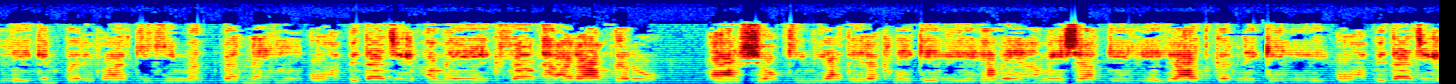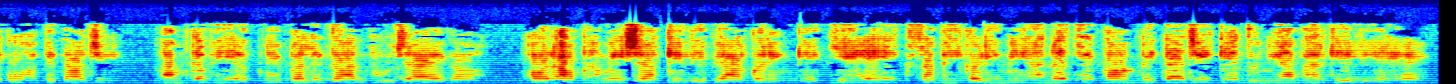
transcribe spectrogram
لیکن پریوار کی قیمت پر نہیں۔ وہ پتا جی ہمیں ایک ساتھ آرام کرو۔ اور شوقین یادیں رکھنے کے لیے، ہمیں ہمیشہ کے لیے یاد کرنے کے لیے، اوہ پتا جی اوہ پتا جی ہم کبھی اپنے بلیدان بھول جائے گا۔ اور آپ ہمیشہ کے لیے پیار کریں گے۔ یہ ایک سبھی کڑی محنت سے کام پتا جی کے دنیا بھر کے لیے ہے۔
